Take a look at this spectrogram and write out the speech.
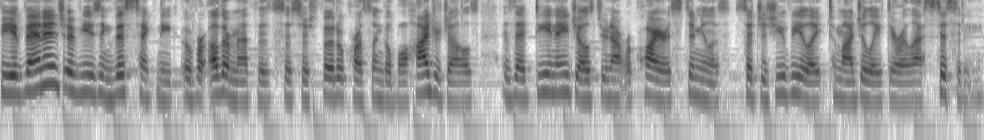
The advantage of using this technique over other methods such as photocross-linkable hydrogels is that DNA gels do not require a stimulus such as UV light to modulate their elasticity.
